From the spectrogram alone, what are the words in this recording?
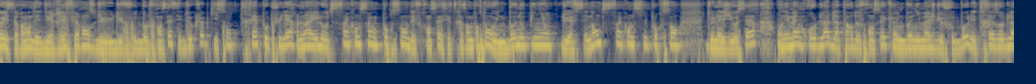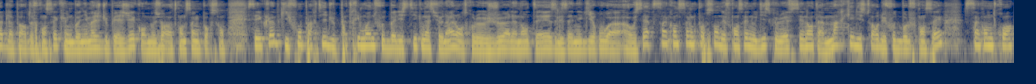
oui, c'est vraiment des, des références du, du, football français. C'est deux clubs qui sont très populaires l'un et l'autre. 55% des Français, c'est très important, ont une bonne opinion du FC Nantes, 56% de la JOCR. On est même au-delà de la part de Français qui ont une bonne image du football et très au-delà de la part de Français qui ont une bonne image du PSG qu'on mesure à 35%. C'est des clubs qui font partie du patrimoine footballistique national entre le jeu à la nantaise, les années Giroud à, à Auxerre. 55% des Français nous disent que le FC Nantes a marqué l'histoire du football français, 53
